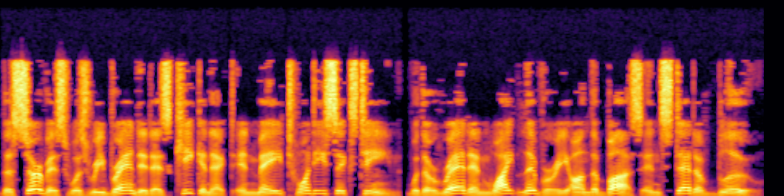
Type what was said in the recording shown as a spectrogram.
The service was rebranded as QuayConnect in May 2016, with a red and white livery on the bus instead of blue.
